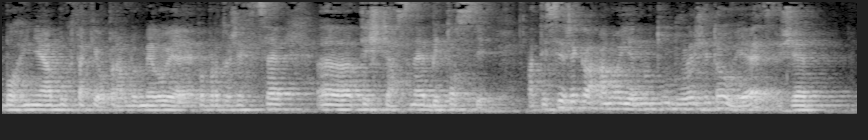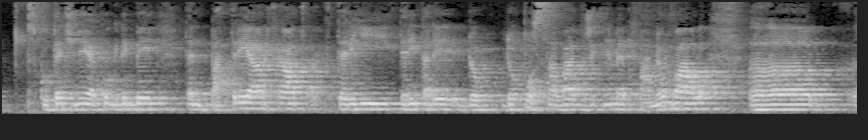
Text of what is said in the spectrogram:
bohyně a Bůh taky opravdu miluje, jako protože chce uh, ty šťastné bytosti. A ty si řekla ano jednu tu důležitou věc, že skutečně jako kdyby ten patriarchát, který, který tady do, doposavat, řekněme, panoval. Uh,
